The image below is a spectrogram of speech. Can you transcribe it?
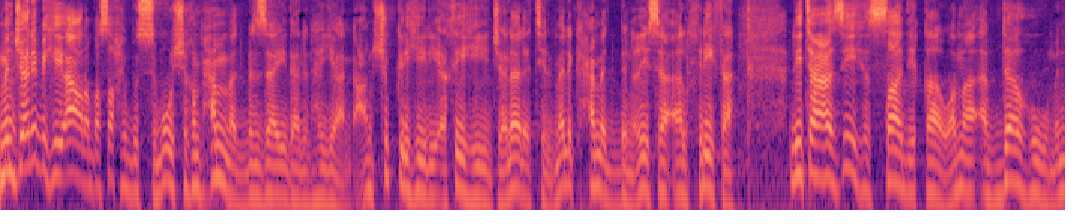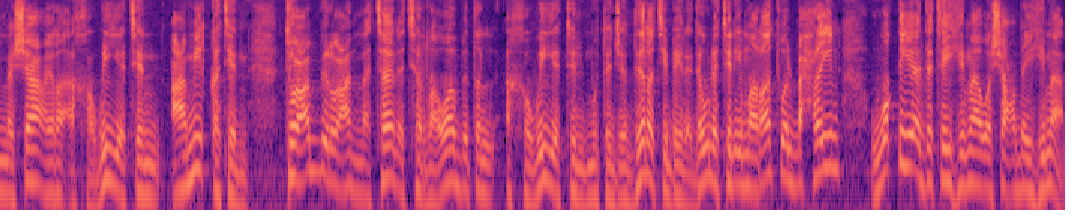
من جانبه أعرب صاحب السمو الشيخ محمد بن زايد آل نهيان عن شكره لأخيه جلالة الملك حمد بن عيسى آل خليفة لتعازيه الصادقة وما أبداه من مشاعر أخوية عميقة تعبر عن متانة الروابط الأخوية المتجذرة بين دولة الإمارات والبحرين وقيادتيهما وشعبيهما.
